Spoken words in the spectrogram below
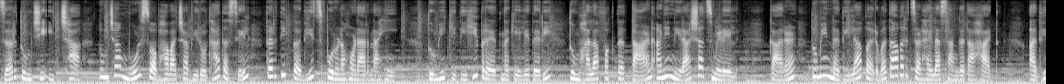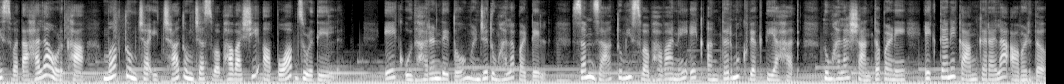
जर तुमची इच्छा तुमच्या मूळ स्वभावाच्या विरोधात असेल तर ती कधीच पूर्ण होणार नाही. तुम्ही कितीही प्रयत्न केले तरी तुम्हाला फक्त ताण आणि निराशाच मिळेल. कारण तुम्ही नदीला पर्वतावर चढायला सांगत आहात. आधी स्वतःला ओळखा मग तुमच्या इच्छा तुमच्या स्वभावाशी आपोआप जुळतील. एक उदाहरण देतो म्हणजे तुम्हाला पटेल. समजा तुम्ही स्वभावाने एक अंतर्मुख व्यक्ती आहात. तुम्हाला शांतपणे एकट्याने काम करायला आवडतं.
